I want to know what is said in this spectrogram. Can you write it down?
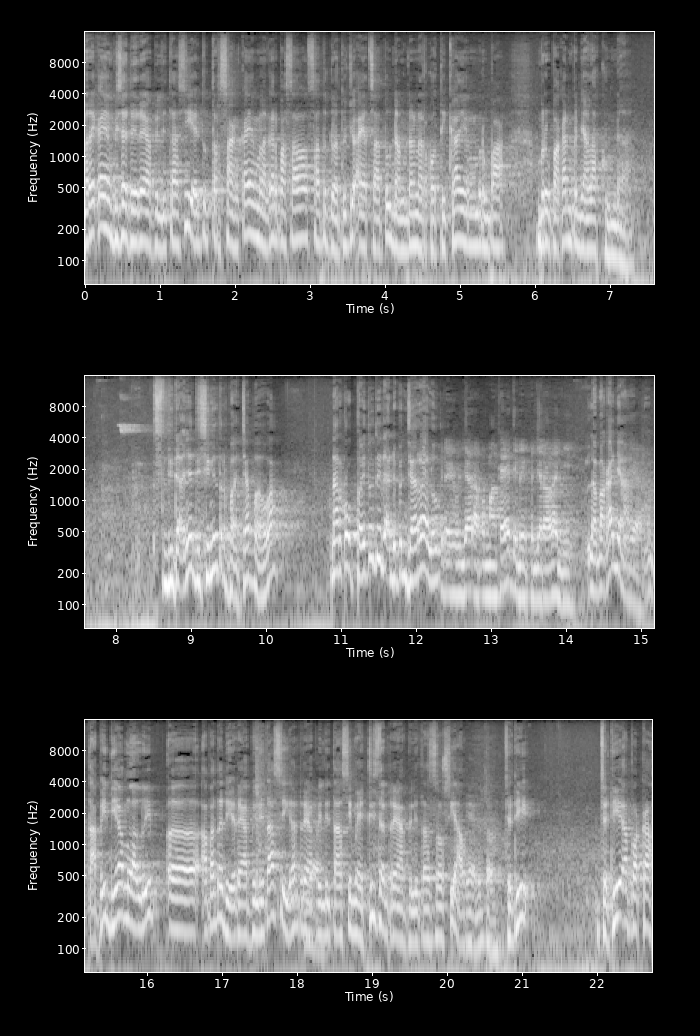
Mereka yang bisa direhabilitasi yaitu tersangka yang melanggar pasal 127 ayat 1 Undang-Undang Narkotika yang merupa, merupakan penyalahguna. Setidaknya di sini terbaca bahwa narkoba itu tidak di penjara loh. Tidak di penjara, pemakainya tidak di penjara lagi. Lah makanya, Iya. tapi dia melalui eh, apa tadi rehabilitasi kan, rehabilitasi medis dan rehabilitasi sosial. Iya, betul. Jadi, jadi apakah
